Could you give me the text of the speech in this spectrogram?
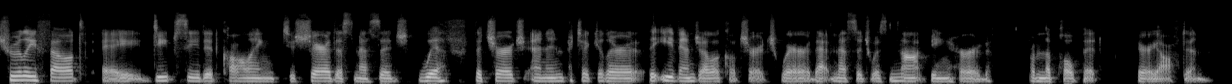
truly felt a deep seated calling to share this message with the church and, in particular, the evangelical church, where that message was not being heard from the pulpit very often.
